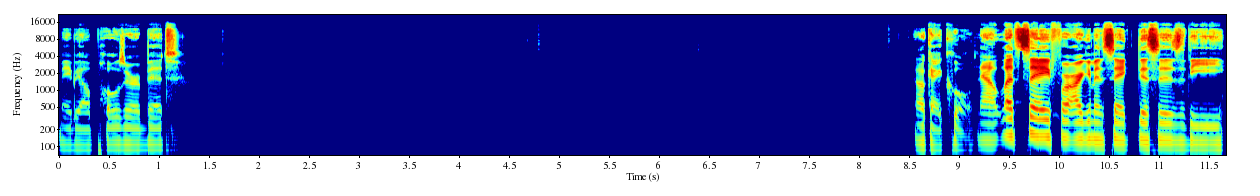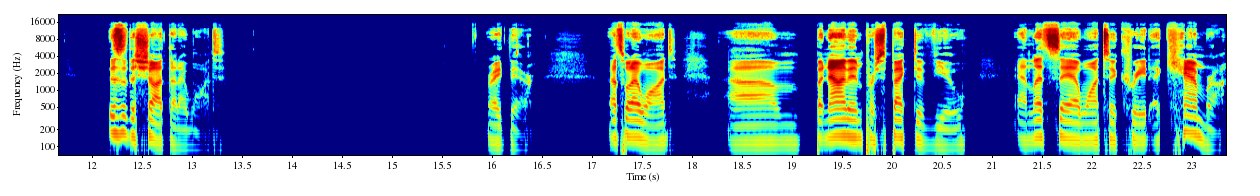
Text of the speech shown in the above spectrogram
Maybe I'll pose her a bit. Okay, cool. Now let's say for argument's sake, this is the this is the shot that I want. Right there. That's what I want. Um, but now I'm in perspective view. And let's say I want to create a camera.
